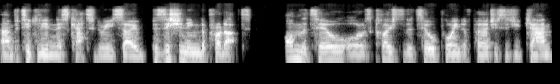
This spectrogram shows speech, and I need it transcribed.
um, particularly in this category. So positioning the product on the till or as close to the till point of purchase as you can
